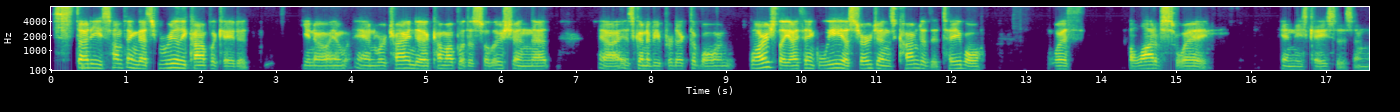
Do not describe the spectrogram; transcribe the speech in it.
study something that's really complicated, you know, and, and we're trying to come up with a solution that uh, is going to be predictable. And largely, I think we as surgeons come to the table with a lot of sway in these cases. And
